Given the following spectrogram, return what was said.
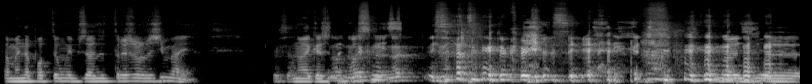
também ainda pode ter um episódio de 3 horas e meia Exato. Não é que a gente não não é conseguisse. não é- Exato, era o que eu ia dizer. mas, eh,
